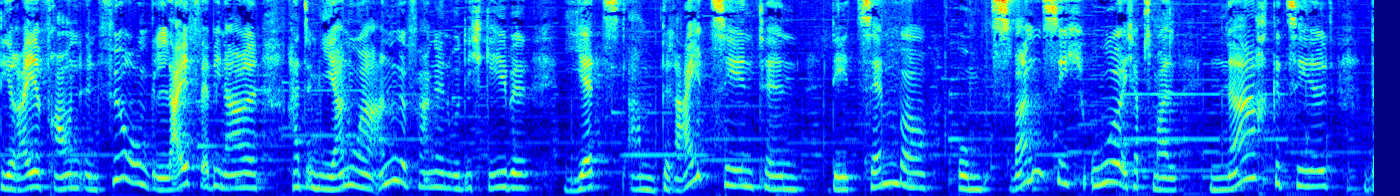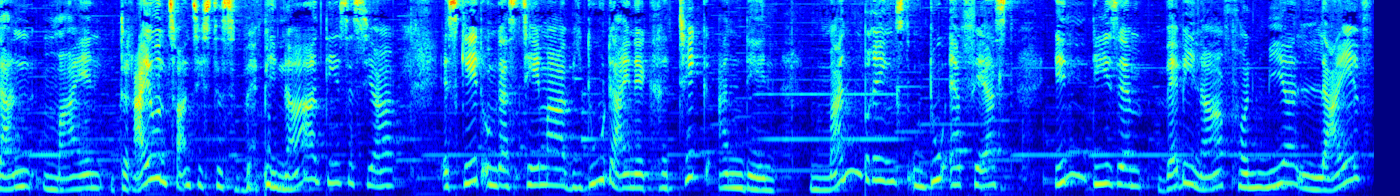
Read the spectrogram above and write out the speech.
die Reihe Frauen in Führung Live-Webinare hat im Januar angefangen und ich gebe jetzt am 13. Dezember um 20 Uhr, ich habe es mal nachgezählt, dann mein 23. Webinar dieses Jahr. Es geht um das Thema, wie du deine Kritik an den Mann bringst und du erfährst in diesem Webinar von mir live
